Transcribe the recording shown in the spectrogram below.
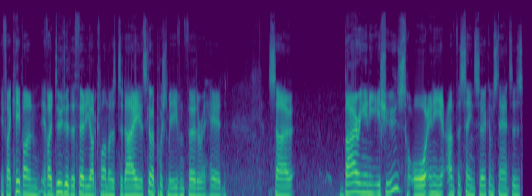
if I keep on, if I do do the 30 odd kilometres today, it's going to push me even further ahead. So, barring any issues or any unforeseen circumstances,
